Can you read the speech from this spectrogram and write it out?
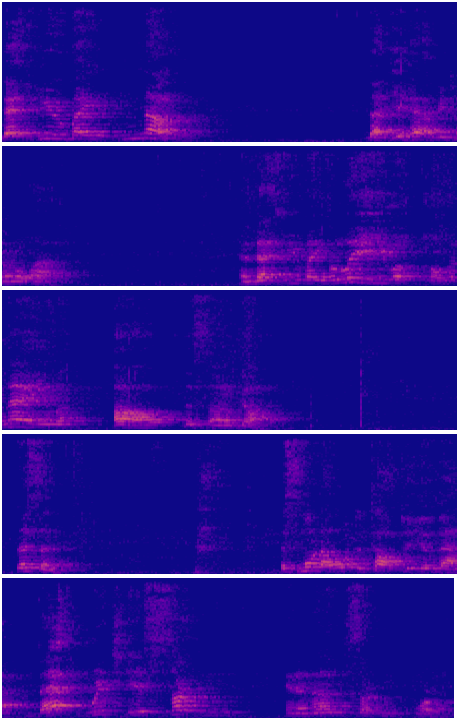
that you may know that you have eternal life, and that you may believe on the name of the Son of God. Listen, this morning I want to talk to you about that which is certain in an uncertain world.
